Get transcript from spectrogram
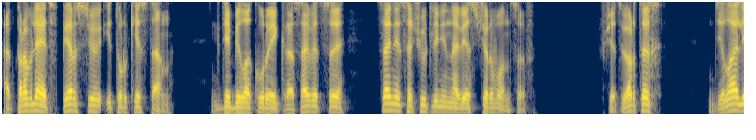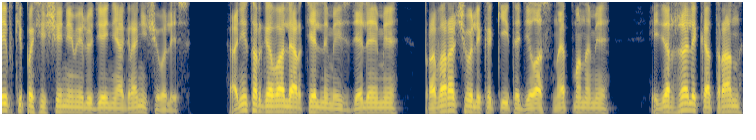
отправляет в Персию и Туркестан, где белокурые красавицы ценятся чуть ли не на вес червонцев. В-четвертых, дела Липки похищениями людей не ограничивались. Они торговали артельными изделиями, проворачивали какие-то дела с Непманами и держали Катран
